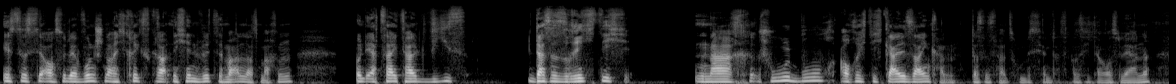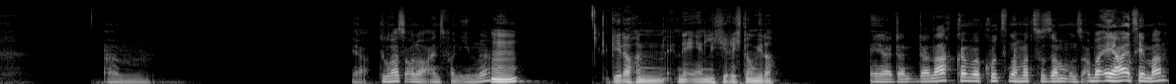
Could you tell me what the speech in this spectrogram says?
ist es ja auch so der Wunsch nach, ich krieg's gerade nicht hin, willst es mal anders machen. Und er zeigt halt, wie es, dass es richtig nach Schulbuch auch richtig geil sein kann. Das ist halt so ein bisschen das, was ich daraus lerne. Ähm ja, du hast auch noch eins von ihm, ne? Mhm. Geht auch in, in eine ähnliche Richtung wieder. Ja, dann, danach können wir kurz nochmal zusammen uns. Aber ja, erzähl mal.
